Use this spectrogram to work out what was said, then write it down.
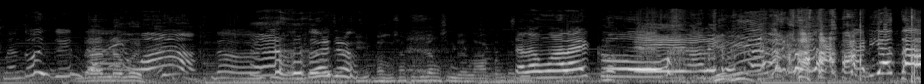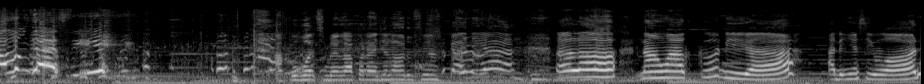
97 Indah. Wah. 97. Bagus aku bilang 98 tadi. Assalamualaikum. Kak dia tahu nggak sih? Aku buat 98 aja lah harusnya. Kak dia. Halo, namaku dia, adiknya Siwon.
